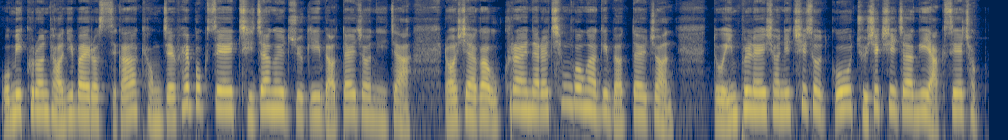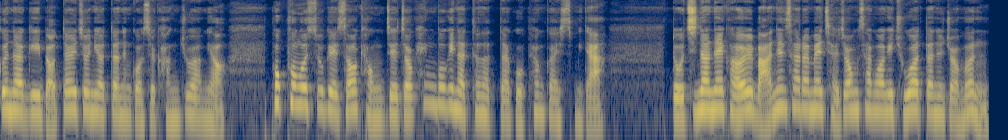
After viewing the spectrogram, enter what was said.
오미크론 변이 바이러스가 경제 회복세에 지장을 주기 몇 달 전이자 러시아가 우크라이나를 침공하기 몇 달 전, 또 인플레이션이 치솟고 주식시장이 약세에 접근하기 몇 달 전이었다는 것을 강조하며 폭풍우 속에서 경제적 행복이 나타났다고 평가했습니다. 또 지난해 가을 많은 사람의 재정 상황이 좋았다는 점은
